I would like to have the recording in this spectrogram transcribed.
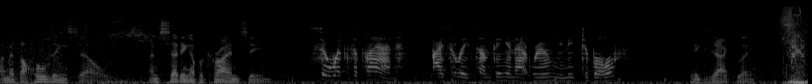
I'm at the holding cells. I'm setting up a crime scene. So what's the plan? Isolate something in that room unique to Boles? Exactly. L2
